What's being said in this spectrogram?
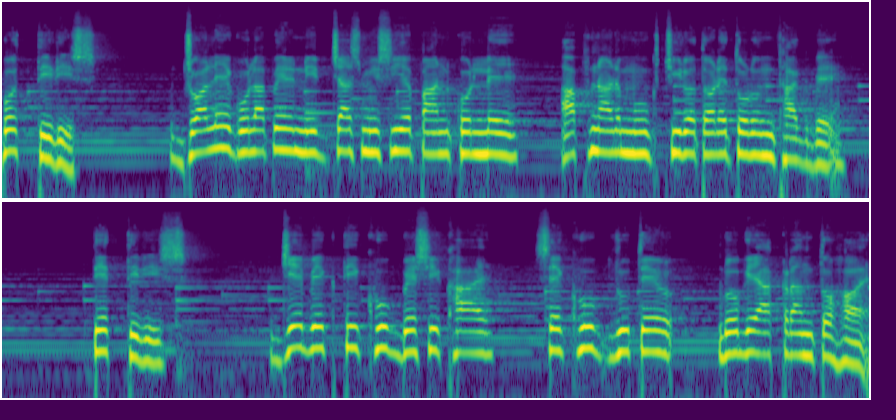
বত্রিশ, জলে গোলাপের নির্যাস মিশিয়ে পান করলে আপনার মুখ চিরতরে তরুণ থাকবে। তেত্রিশ যে ব্যক্তি খুব বেশি খায়, সে খুব দ্রুত রোগে আক্রান্ত হয়।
